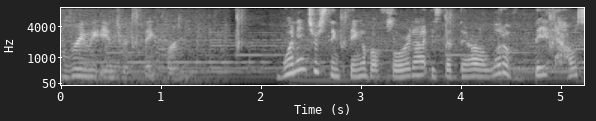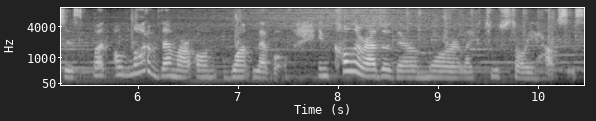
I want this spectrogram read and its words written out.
really interesting for me. One interesting thing about Florida is that there are a lot of big houses, but a lot of them are on one level. In Colorado, there are more like two-story houses.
